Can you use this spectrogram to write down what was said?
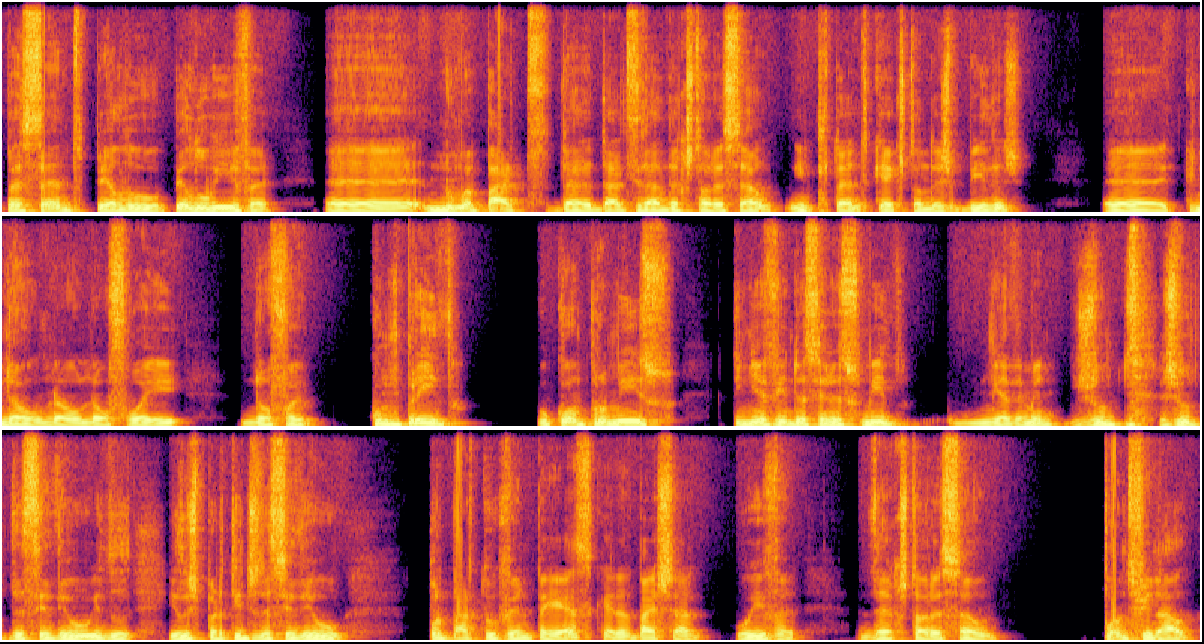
passando pelo, pelo IVA numa parte da, da atividade da restauração, importante, que é a questão das bebidas, que não, não, não, foi, não foi cumprido o compromisso que tinha vindo a ser assumido, nomeadamente junto, junto da CDU e, e dos partidos da CDU, por parte do governo PS, que era de baixar o IVA da restauração, ponto final,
